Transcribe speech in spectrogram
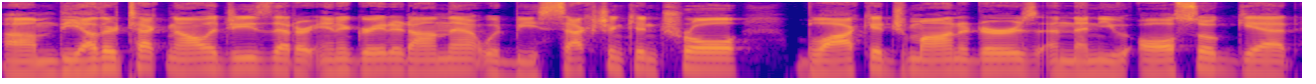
Um, the other technologies that are integrated on that would be section control, blockage monitors, and then you also get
